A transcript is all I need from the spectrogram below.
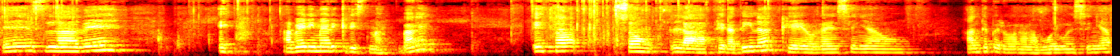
es la de esta, A Very Merry Christmas, ¿vale? Estas son las pegatinas que os las he enseñado antes, pero ahora las vuelvo a enseñar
